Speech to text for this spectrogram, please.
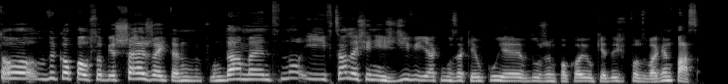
to wykopał sobie szerzej ten fundament, no i wcale się nie zdziwi, jak mu zakiełkuje w dużym pokoju kiedyś Volkswagen Passat.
